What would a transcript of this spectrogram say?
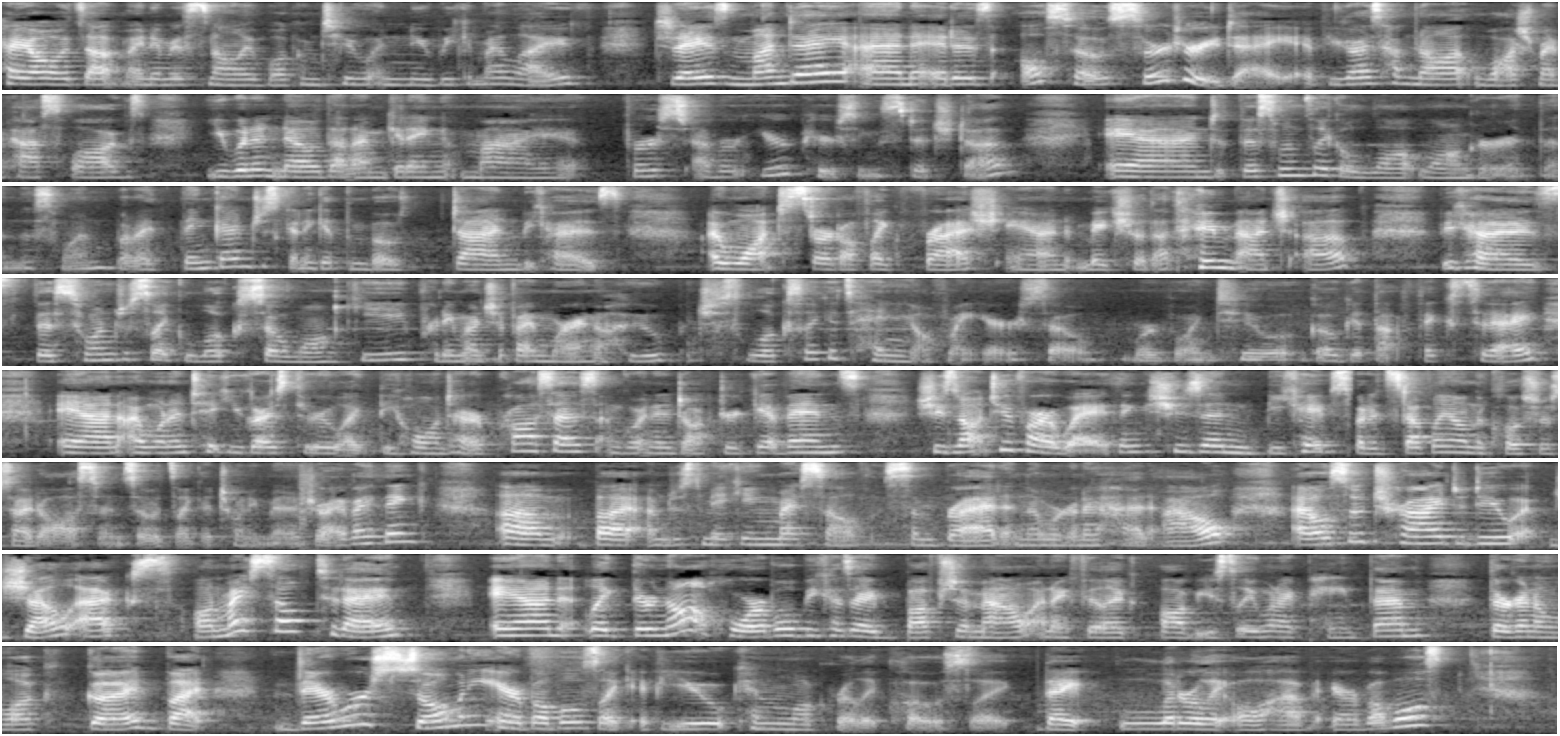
Hey y'all, what's up? My name is Sonali. Welcome to a new week in my life. Today is Monday and it is also surgery day. If you guys have not watched my past vlogs, you wouldn't know that I'm getting my first ever ear piercing stitched up. And this one's like a lot longer than this one but I think I'm just gonna get them both done because I want to start off like fresh and make sure that they match up because this one just like looks so wonky. Pretty much if I'm wearing a hoop it just looks like it's hanging off my ear. So we're going to go get that fixed today. And I want to take you guys through like the whole entire process. I'm going to Dr. Givens. She's not too far away. I think she's in Bee Caves but it's definitely on the closer side of Austin so it's like a 20 minute drive I think um, but I'm just making myself some bread and then we're gonna head out. I also tried to do gel X on myself today and like they're not horrible because I buffed them out and I feel like obviously when I paint them they're gonna look good but there were so many air bubbles like if you can look really close like they literally all have air bubbles.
